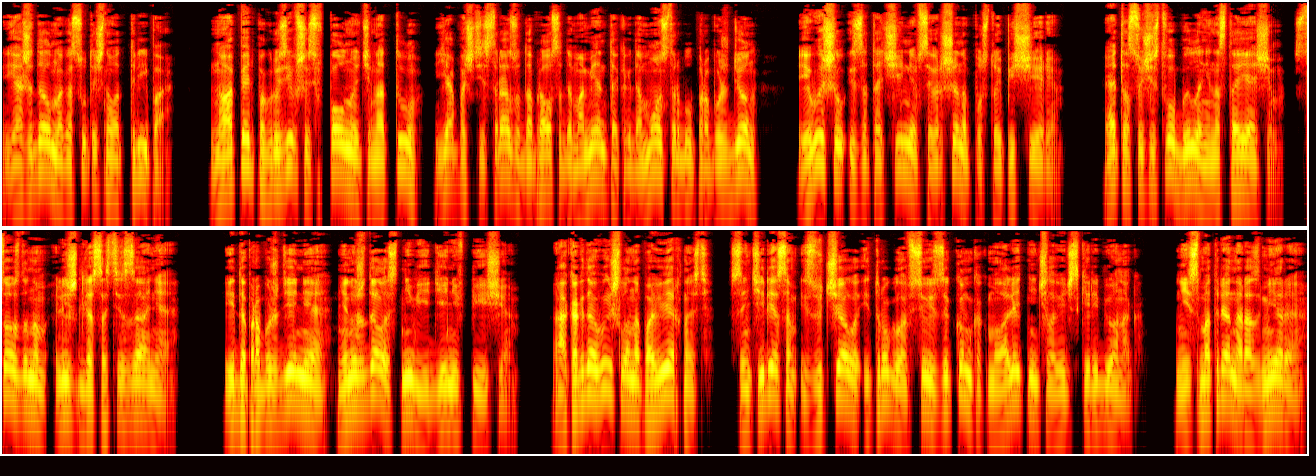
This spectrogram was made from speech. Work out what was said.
я ожидал многосуточного трипа, но опять погрузившись в полную темноту, я почти сразу добрался до момента, когда монстр был пробужден и вышел из заточения в совершенно пустой пещере. Это существо было не настоящим, созданным лишь для состязания, и до пробуждения не нуждалось ни в еде, ни в пище. А когда вышла на поверхность, с интересом изучала и трогала все языком, как малолетний человеческий ребенок. Несмотря на размеры,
